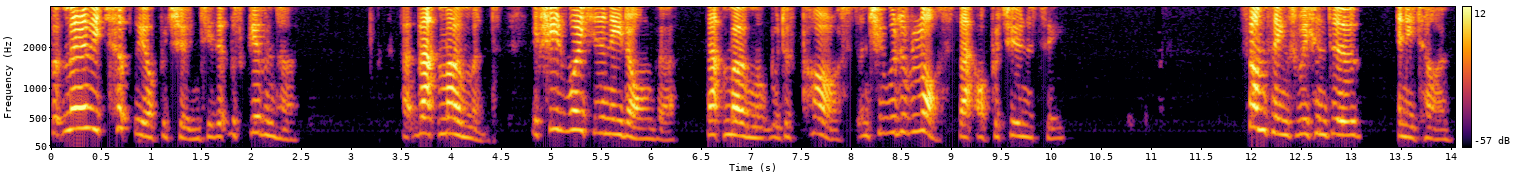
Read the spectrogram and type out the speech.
But Mary took the opportunity that was given her. At that moment, if she'd waited any longer, that moment would have passed and she would have lost that opportunity. Some things we can do any time,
